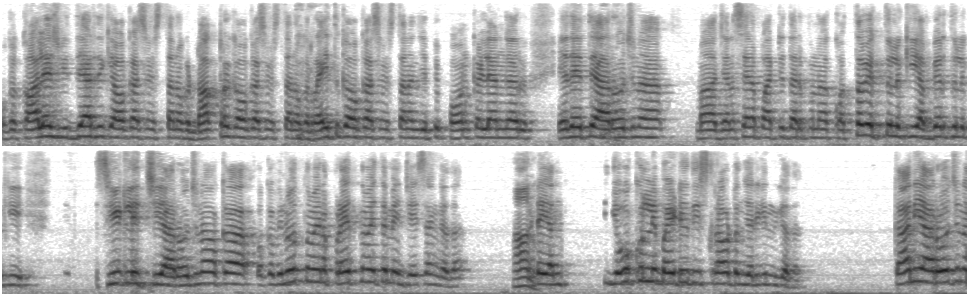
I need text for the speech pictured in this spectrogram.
ఒక కాలేజ్ విద్యార్థికి అవకాశం ఇస్తాను. ఒక డాక్టర్కి అవకాశం ఇస్తాను. ఒక రైతుకి అవకాశం ఇస్తానని చెప్పి పవన్ కళ్యాణ్ గారు ఏదైతే ఆ రోజున మా జనసేన పార్టీ తరపున కొత్త వ్యక్తులకి అభ్యర్థులకి సీట్లు ఇచ్చి ఆ రోజున ఒక ఒక వినూత్నమైన ప్రయత్నం అయితే మేము చేశాం కదా. అంటే ఎంత యువకుల్ని బయటకు తీసుకురావటం జరిగింది కదా. కానీ ఆ రోజున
